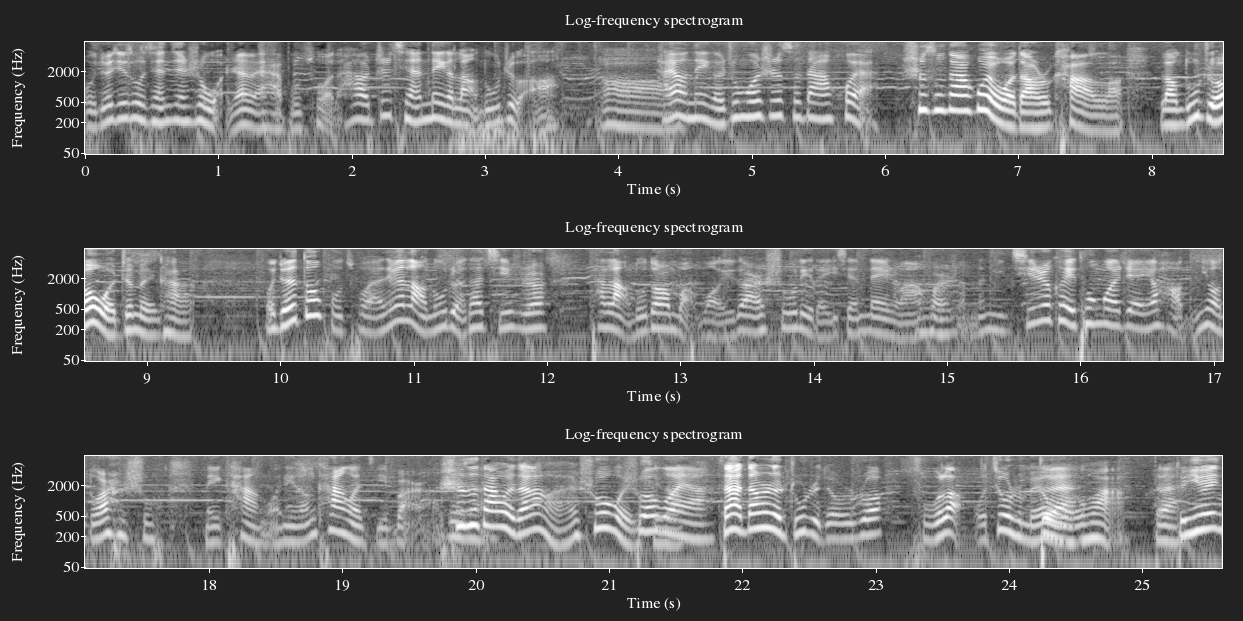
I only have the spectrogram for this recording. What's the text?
我觉得极速前进是我认为还不错的。还有之前那个朗读者啊，还有那个中国诗词大会，诗词大会我倒是看了，朗读者我真没看。我觉得都不错呀。因为朗读者他其实他朗读都是某某一段书里的一些内容啊，或者什么的。你其实可以通过这有好，你有多少书没看过？你能看过几本啊？诗词大会咱俩好像还说过一次说过呀。咱俩当时的主旨就是说，服了，我就是没有文化。对，就因为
